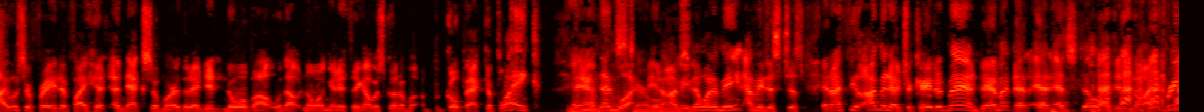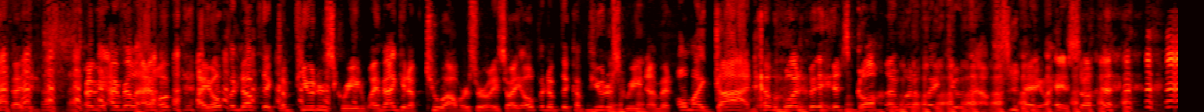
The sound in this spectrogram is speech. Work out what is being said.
I was afraid if I hit an X somewhere that I didn't know about without knowing anything, I was going to go back to blank. And- Yeah, and then what? terrible You know, I mean, you know what I mean? I mean, it's just, and I feel I'm an educated man, damn it, and, and, and still I didn't know. I freaked. I. I mean, I really, I, op- I opened up the computer screen. I, mean, I get up two hours early, so I opened up the computer screen. And I went, oh my god, what? It's gone. What do I do now? Anyway, so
